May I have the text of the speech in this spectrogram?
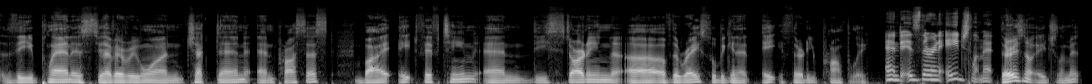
The plan is to have everyone checked in and processed by 8:15 and the starting uh, of the race will begin at 8:30 promptly. And is there an age limit? There is no age limit.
